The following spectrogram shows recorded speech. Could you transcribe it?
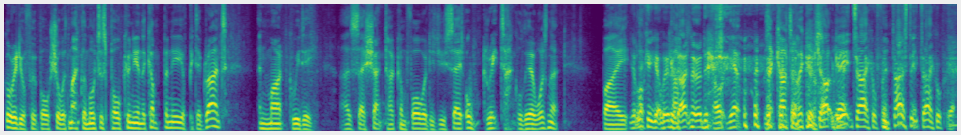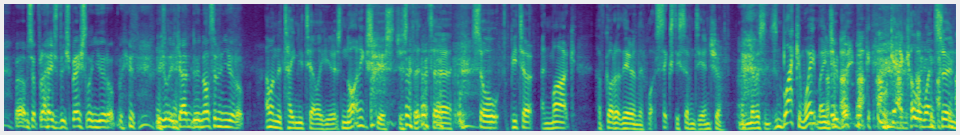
Go Radio Football Show with Macklin Motors, Paul Cooney in the company of Peter Grant and Mark Guidi. As uh, Shakhtar come forward, as you said, oh, great tackle there, wasn't it? by. You're lucky to get away with that nowadays. Oh, yeah. Was that Carter Vickers? Car- great yeah. tackle, fantastic tackle. yeah. But I'm surprised, especially in Europe. Usually you can't do nothing in Europe. I'm on the tiny telly here. It's not an excuse, just that. Uh, so Peter and Mark have got it there in the what 60 70 incher magnificent. It's in black and white mind you but we'll, we'll get a colour one soon.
